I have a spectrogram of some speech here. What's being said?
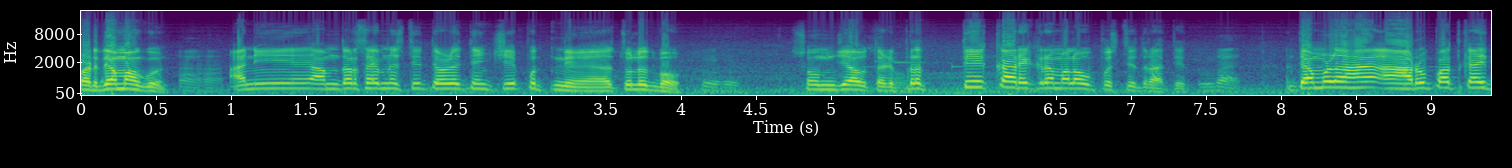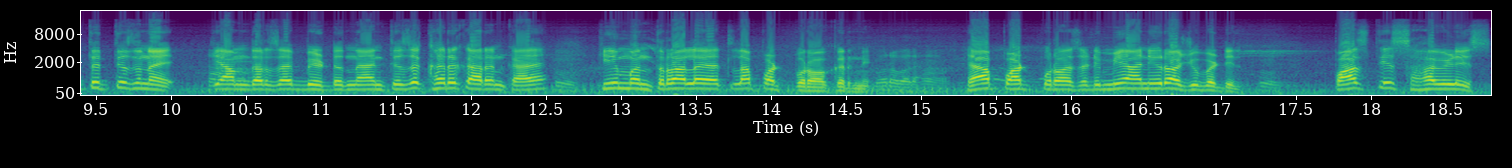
पडद्यामागून हां हां. आणि आमदार साहेब नसते त्यावेळेस त्यांचे पुतणे चुलत भाऊ हम्म. सोमजी अवताडे प्रत्येक कार्यक्रमाला उपस्थित राहतात. त्यामुळं हा आरोपात काही तथ्यच नाही की आमदार साहेब भेटत नाही. आणि त्याचं खरं कारण काय? की मंत्रालयातला पाठपुरावा करणे. हां. ह्या पाठपुराव्यासाठी मी आणि राजू पाटील पाच ते सहा वेळेस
